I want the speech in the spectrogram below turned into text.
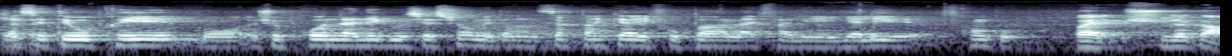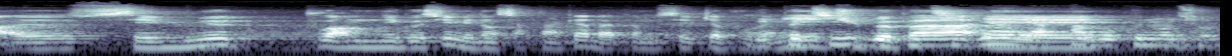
Là, c'était au prix. Bon, je prône la négociation, mais dans certains cas, il faut pas. Là, il fallait y aller franco. Ouais, je suis d'accord. euh, c'est mieux de pouvoir négocier, mais dans certains cas, bah, comme c'est le cas pour Les Rémi, petits, tu peux pas. il n'y a pas beaucoup de monde sur le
